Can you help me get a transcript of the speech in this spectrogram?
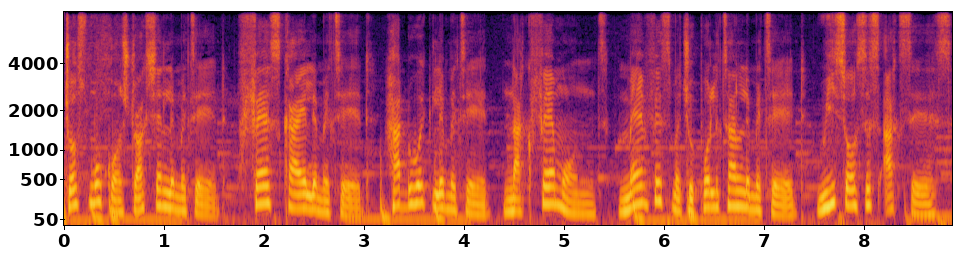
Josmo Construction Limited, Fair Sky Limited, Hardwork Limited, NAC Fairmont, Memphis Metropolitan Limited, Resources Access,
